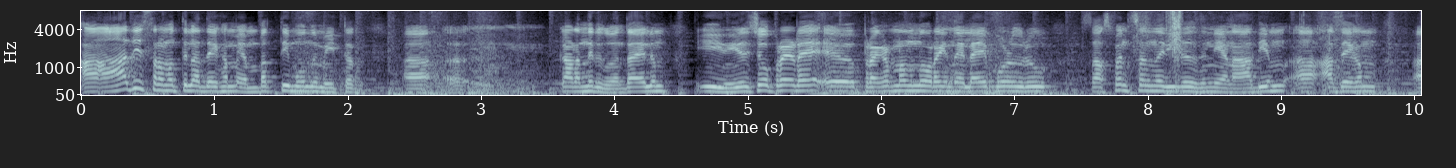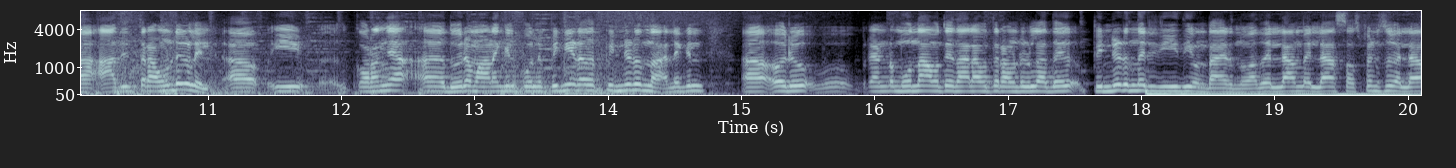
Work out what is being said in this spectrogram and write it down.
ആദ്യ ശ്രമത്തിൽ അദ്ദേഹം എൺപത്തി മൂന്ന് മീറ്റർ കടന്നിരുന്നു. എന്തായാലും ഈ നീരജ് ചോപ്രയുടെ പ്രകടനം എന്ന് പറയുന്നത് എല്ലായ്പ്പോഴും ഒരു സസ്പെൻസ് എന്ന രീതിയിൽ തന്നെയാണ്. ആദ്യം അദ്ദേഹം ആദ്യത്തെ റൗണ്ടുകളിൽ ഈ കുറഞ്ഞ ദൂരമാണെങ്കിൽ പോലും പിന്നീട് അത് പിന്നിടുന്ന അല്ലെങ്കിൽ ഒരു രണ്ട് മൂന്നാമത്തെ നാലാമത്തെ റൗണ്ടുകളിൽ അത് പിന്നിടുന്ന ഒരു രീതി ഉണ്ടായിരുന്നു. അതെല്ലാം എല്ലാ സസ്പെൻസും എല്ലാ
